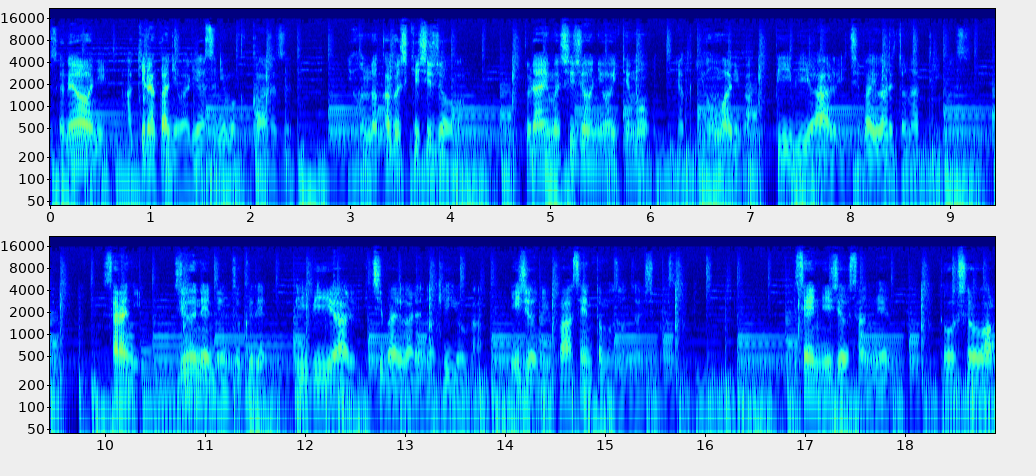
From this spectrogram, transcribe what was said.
す。そのように明らかに割安にもかかわらず、日本の株式市場はプライム市場においても約4割が PBR1 倍割れとなっています。さらに10年連続で PBR1 倍割れの企業が22%も存在します。2023年、東証は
